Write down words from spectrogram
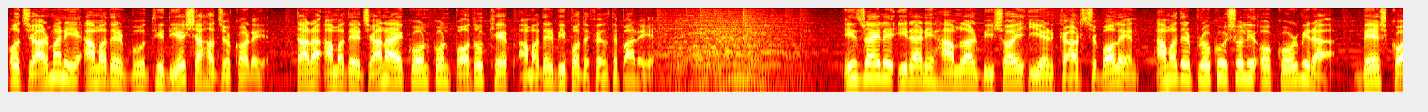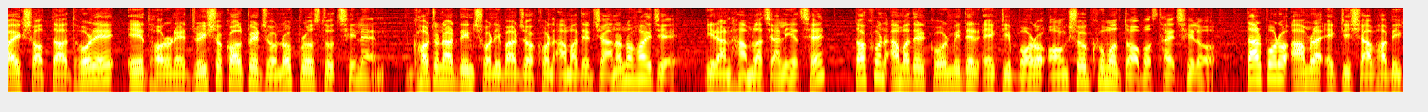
ও জার্মানি আমাদের বুদ্ধি দিয়ে সাহায্য করে। তারা আমাদের জানায় কোন কোন পদক্ষেপ আমাদের বিপদে ফেলতে পারে। ইসরায়েলে ইরানি হামলার বিষয়ে ইয়ের কার্চ বলেন, আমাদের প্রকৌশলী ও কর্মীরা বেশ কয়েক সপ্তাহ ধরে এ ধরনের দৃশ্যকল্পের জন্য প্রস্তুত ছিলেন। ঘটনার দিন শনিবার যখন আমাদের জানানো হয় যে ইরান হামলা চালিয়েছে, তখন আমাদের কর্মীদের একটি বড় অংশ ঘুমন্ত অবস্থায় ছিল। তারপরও আমরা একটি স্বাভাবিক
